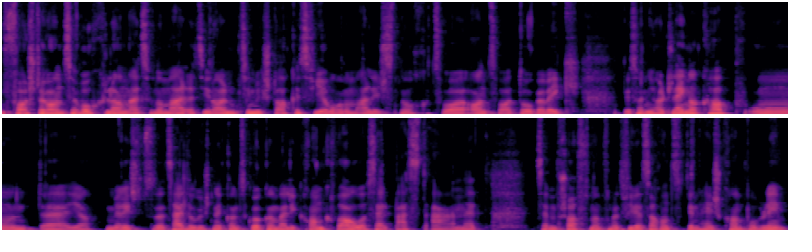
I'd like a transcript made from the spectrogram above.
fast eine ganze Woche lang, also normal, also in allem ziemlich starkes Fieber, normal ist es noch zwei, ein, zwei Tage weg. Das habe ich halt länger gehabt und äh, ja, mir ist zu der Zeit logisch nicht ganz gut gegangen, weil ich krank war, aber es halt passt auch nicht. Zum Schaffen einfach nicht viele Sachen zu denen hast kein Problem.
